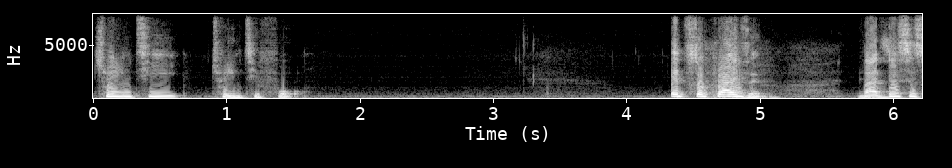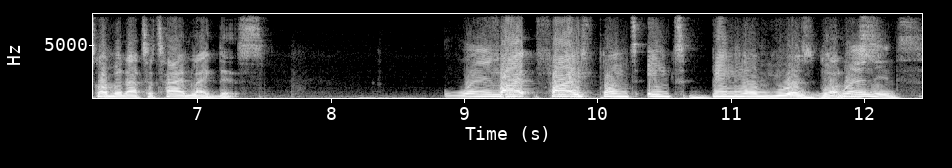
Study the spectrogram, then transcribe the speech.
2024. It's surprising that this is coming at a time like this. When five point eight billion US dollars. When it's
